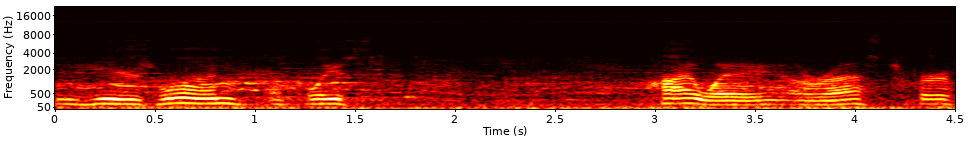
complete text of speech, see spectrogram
and here's one a police highway arrest for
